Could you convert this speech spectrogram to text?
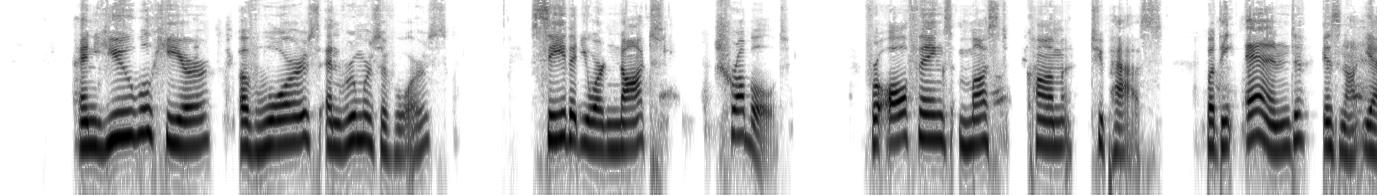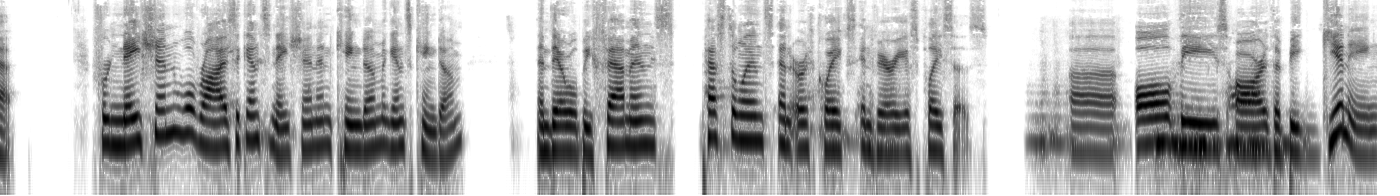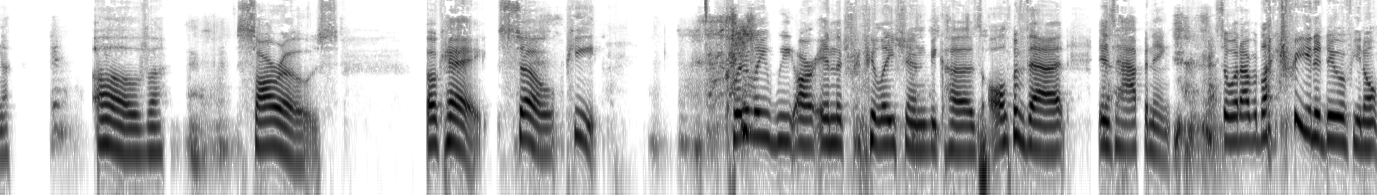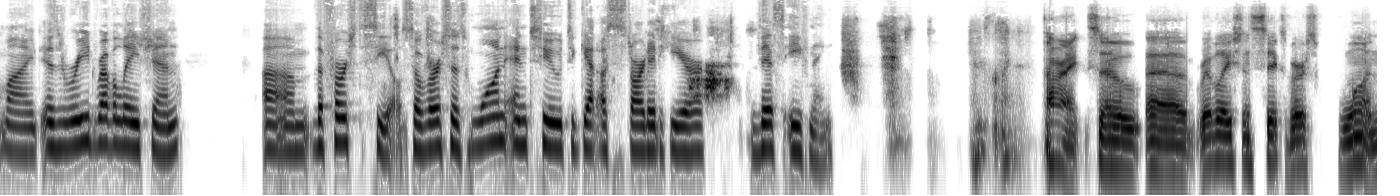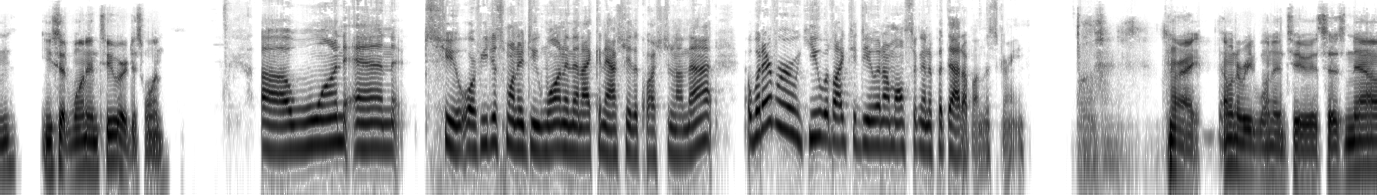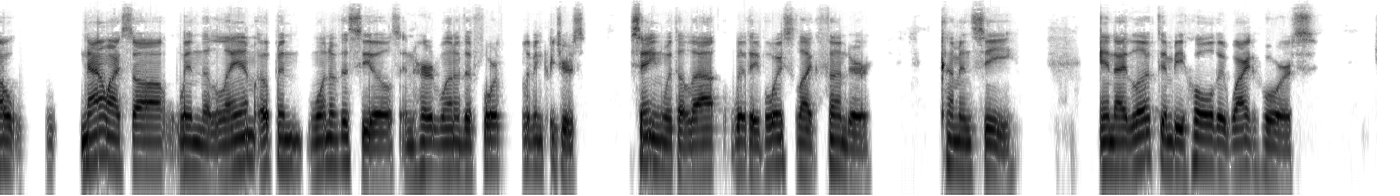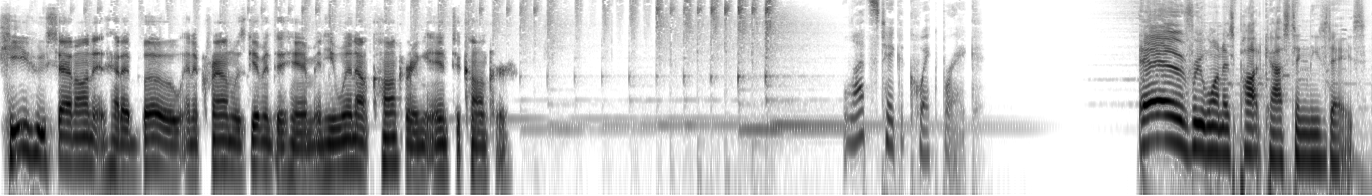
And you will hear of wars and rumors of wars. See that you are not troubled, for all things must come to pass, but the end is not yet. For nation will rise against nation and kingdom against kingdom, and there will be famines, pestilence, and earthquakes in various places. Uh, all these are the beginning of sorrows. Okay, so Pete, clearly we are in the tribulation because all of that is happening. So, what I would like for you to do, if you don't mind, is read Revelation, um, the first seal. So, verses one and two to get us started here this evening. All right. So, uh, Revelation 6, verse 1, you said 1 and 2 or just 1? Uh, one and two, or if you just want to do one and then I can ask you the question on that, whatever you would like to do. And I'm also going to put that up on the screen. All right. I'm going to read 1 and 2. It says, Now, now I saw when the Lamb opened one of the seals and heard one of the four living creatures saying with a loud, with a voice like thunder, Come and see. And I looked, and behold, a white horse. He who sat on it had a bow, and a crown was given to him, and he went out conquering and to conquer. Let's take a quick break. Everyone is podcasting these days.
